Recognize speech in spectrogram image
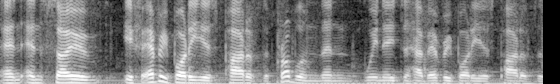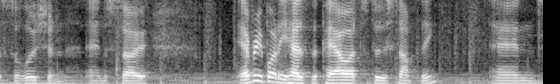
and and so if everybody is part of the problem, then we need to have everybody as part of the solution. And so everybody has the power to do something, and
